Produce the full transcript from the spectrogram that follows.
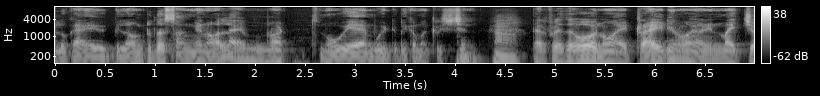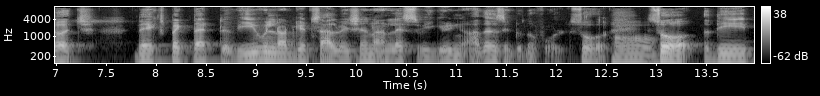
look, I belong to the Sangh and all. I'm not, no way I'm going to become a Christian. Huh. That was, oh no, I tried, you know, in my church. They expect that we will not get salvation unless we bring others into the fold. So, Oh. so the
